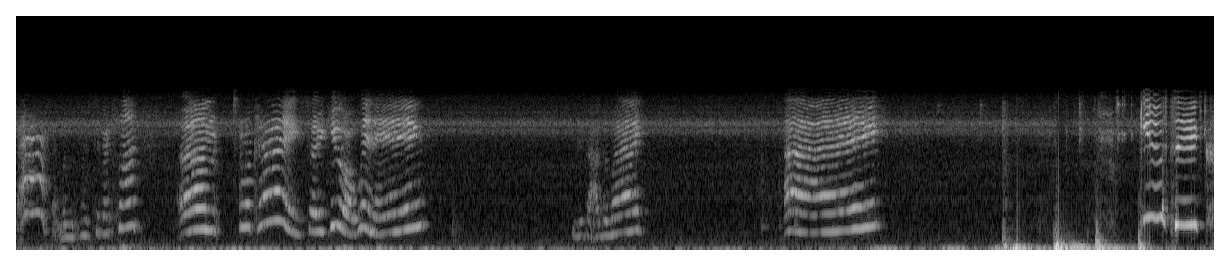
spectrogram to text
Ah, that wasn't supposed to go plan. Um. Okay, so you are winning. Get that out of the way. A cutie car.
